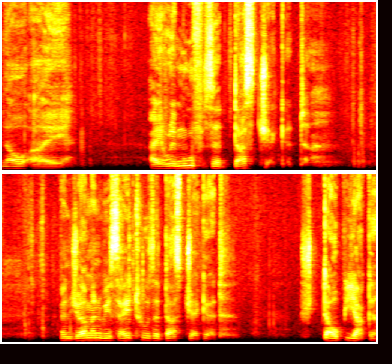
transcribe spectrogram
now I I remove the dust jacket. In German we say to the dust jacket Staubjacke.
